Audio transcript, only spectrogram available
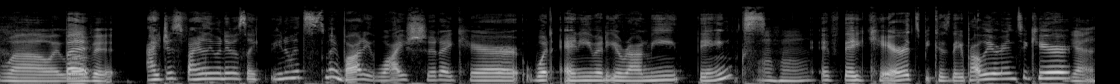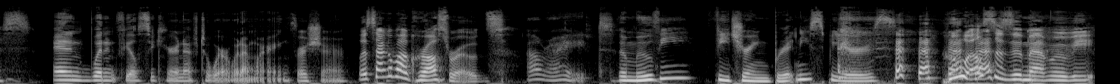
Wow. I But love it. I just finally one day was like, you know it's my body. Why should I care what anybody around me thinks? Mm-hmm. If they care, it's because they probably are insecure Yes. and wouldn't feel secure enough to wear what I'm wearing. For sure. Let's talk about Crossroads, All right. the movie featuring Britney Spears. Who else is in that movie?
